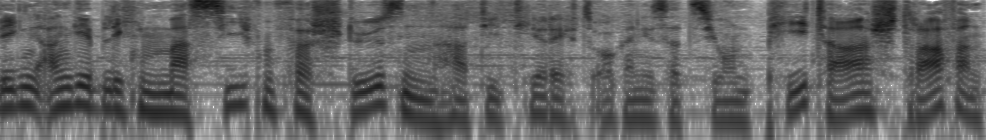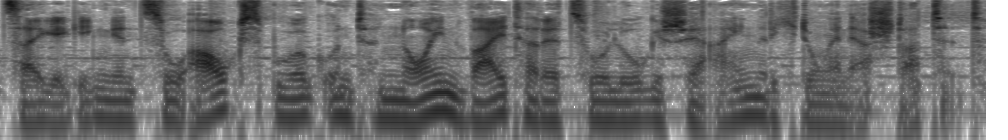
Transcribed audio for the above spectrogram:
Wegen angeblichen massiven Verstößen hat die Tierrechtsorganisation PETA Strafanzeige gegen den Zoo Augsburg und neun weitere zoologische Einrichtungen erstattet.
